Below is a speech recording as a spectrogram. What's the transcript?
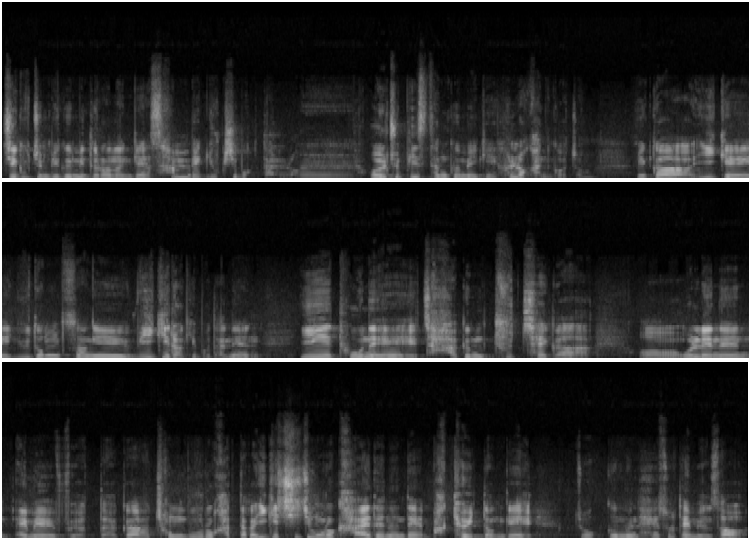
지급 준비금이 늘어난 게 360억 달러. 네. 얼추 비슷한 금액이 흘러간 거죠. 그러니까 이게 유동성의 위기라기보다는 이 돈의 자금 주체가 어, 원래는 MLF였다가 정부로 갔다가 이게 시중으로 가야 되는데 막혀 있던 게 조금은 해소되면서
